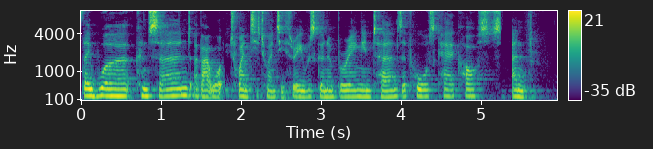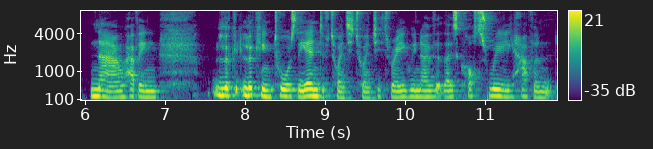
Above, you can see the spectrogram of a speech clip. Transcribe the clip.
they were concerned about what 2023 was going to bring in terms of horse care costs. And now, having look, looking towards the end of 2023, we know that those costs really haven't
